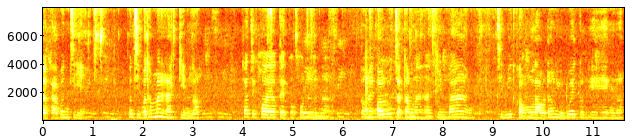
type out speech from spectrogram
ดอกค่ะเพิ่นสิเพิ่นสิบ่ทำมาหากินเนาะก็จะคอยเอาแต่กับคนอื่นน่ะต้องให้เขารู้จักทำมาหากินบ้าง ชีวิตของเราต้องอยู่ด้วยตนเองเนาะ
